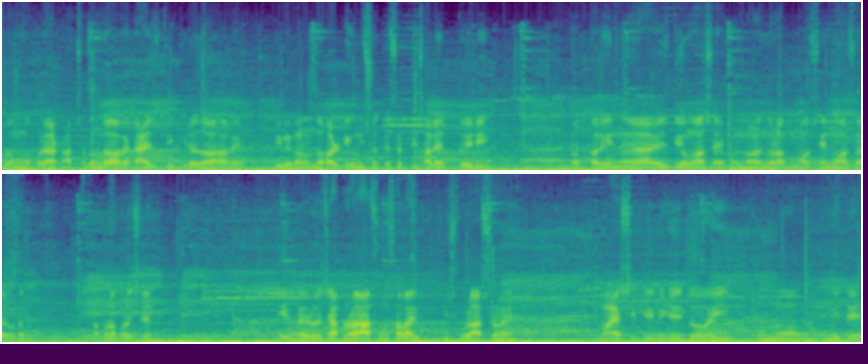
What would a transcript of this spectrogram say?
এবং ওপরে আচ্ছাদন দেওয়া হবে টাইলস দিয়ে ঘিরে দেওয়া হবে। বিবেকানন্দ হলটি উনিশশো তেষট্টি সালের তৈরি। তৎকালীন এসডিও মহাশয় এবং নরেন্দ্রনাথ মহা- সেন মহাশয় ওটা স্থাপনা করেছিলেন। এইভাবে রয়েছে। আপনারা আসুন সবাই বিষ্ণুপুর আশ্রমে। মায়ের স্মৃতি বিজড়িত এই পূর্ণ ভূমিতে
